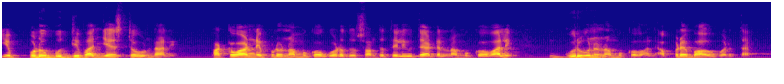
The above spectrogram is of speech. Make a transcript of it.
ఎప్పుడూ బుద్ధి పనిచేస్తూ ఉండాలి. పక్కవాడిని ఎప్పుడూ నమ్ముకోకూడదు. సొంత తెలివితేటలు నమ్ముకోవాలి. గురువుని నమ్ముకోవాలి. అప్పుడే బాగుపడతారు.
